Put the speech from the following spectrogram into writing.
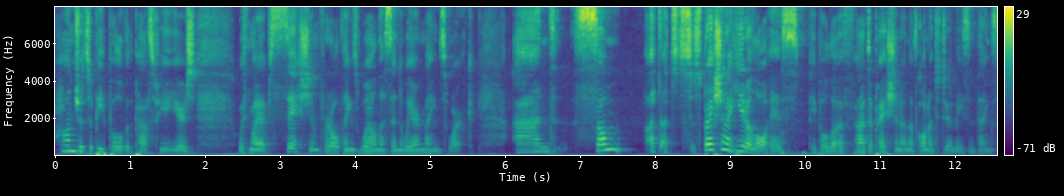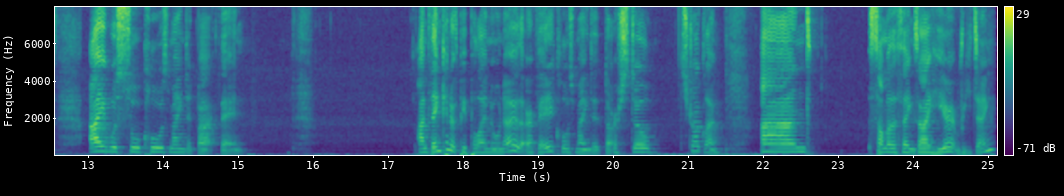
hundreds of people over the past few years with my obsession for all things wellness and the way our minds work. And some a, a expression I hear a lot is people that have had depression and have gone on to do amazing things. I was so closed minded back then. I'm thinking of people I know now that are very closed minded that are still struggling. And some of the things I hear reading,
